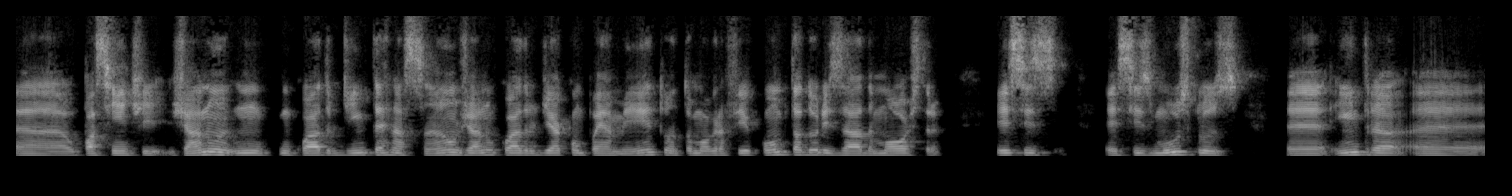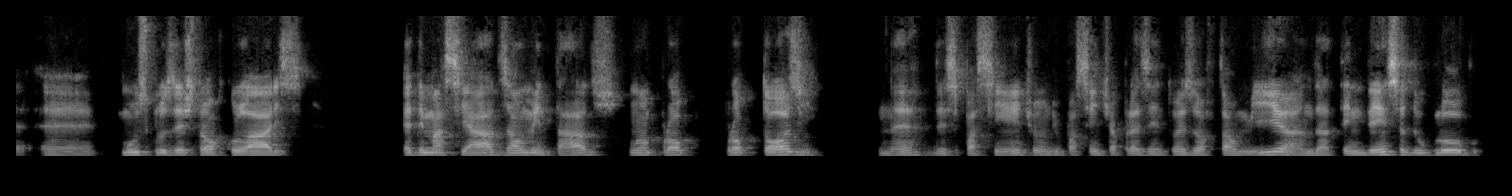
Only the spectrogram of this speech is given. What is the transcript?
uh, o paciente já num, num, quadro de internação, já no quadro de acompanhamento, a tomografia computadorizada mostra esses, esses músculos é, intra, é, é, músculos extraoculares edemaciados, aumentados, uma proptose né, desse paciente, onde o paciente apresenta uma exoftalmia, a tendência do globo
